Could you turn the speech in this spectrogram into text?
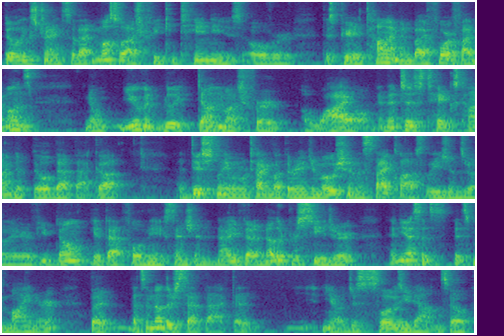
building strength, so that muscle atrophy continues over this period of time. And by four or five months, you know you haven't really done much for a while, and it just takes time to build that back up. Additionally, when we're talking about the range of motion, the cyclops lesions earlier, if you don't get that full knee extension, now you've got another procedure, and yes, it's it's minor, but that's another setback that you know just slows you down. So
